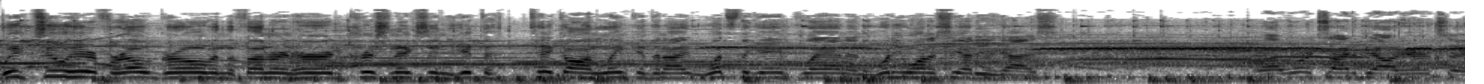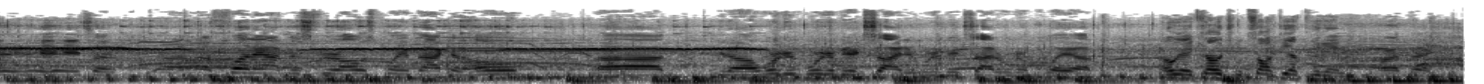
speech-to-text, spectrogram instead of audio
Week two here for Elk Grove and the Thundering Herd. Chris Nixon, you get to take on Lincoln tonight. What's the game plan and what do you want to see out of your guys? Well, we're excited to be out here. It's a, it's a, a fun atmosphere, always playing back at home. Uh, you know, we're, we're going to be excited. We're going to be excited. We're going to play up. Okay, Coach, we'll talk to you after the game. All right, thanks.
